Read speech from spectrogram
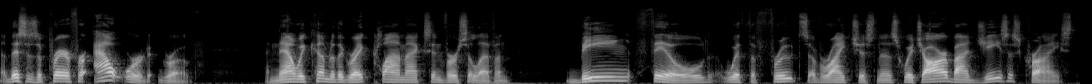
now, this is a prayer for outward growth. And now we come to the great climax in verse 11 being filled with the fruits of righteousness, which are by Jesus Christ,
